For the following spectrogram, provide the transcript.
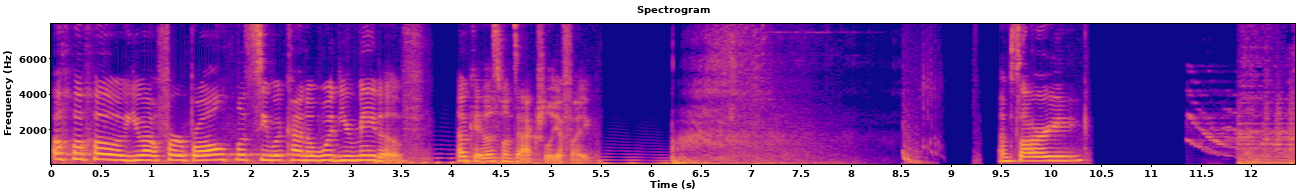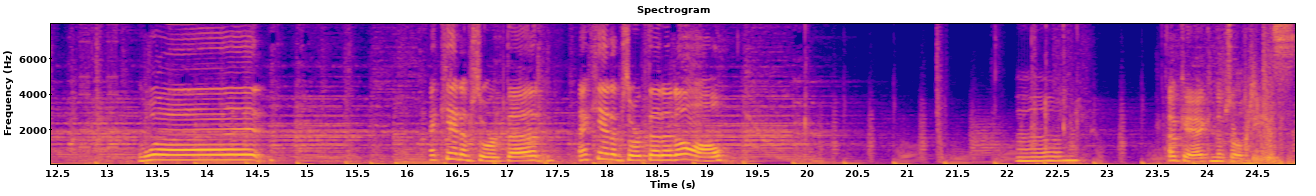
Oh ho ho, you out for a brawl? Let's see what kind of wood you're made of. Okay, this one's actually a fight. I'm sorry. What? I can't absorb that. I can't absorb that at all. Um. Okay, I can absorb these.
